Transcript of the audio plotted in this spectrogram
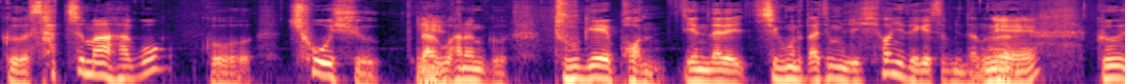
그 사츠마하고 그 초슈 라고 네. 하는 그 두 개의 번 옛날에 지금으로 따지면 이제 현이 되겠습니다만 네. 그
